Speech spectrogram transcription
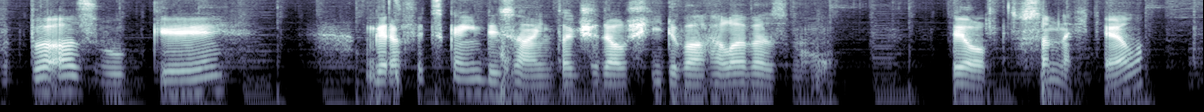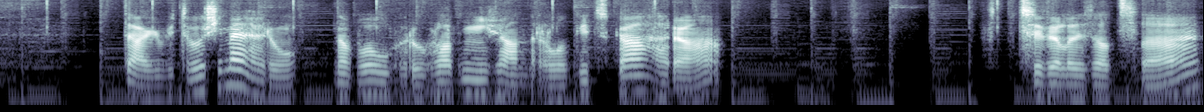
hudba a zvuky, grafický design, takže další dva, hele, vezmu. Jo, to jsem nechtěl. Tak, vytvoříme hru, novou hru, hlavní žánr, logická hra, civilizace,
